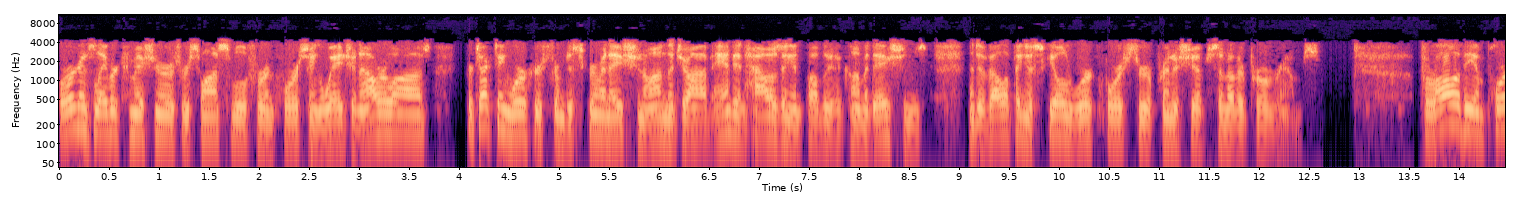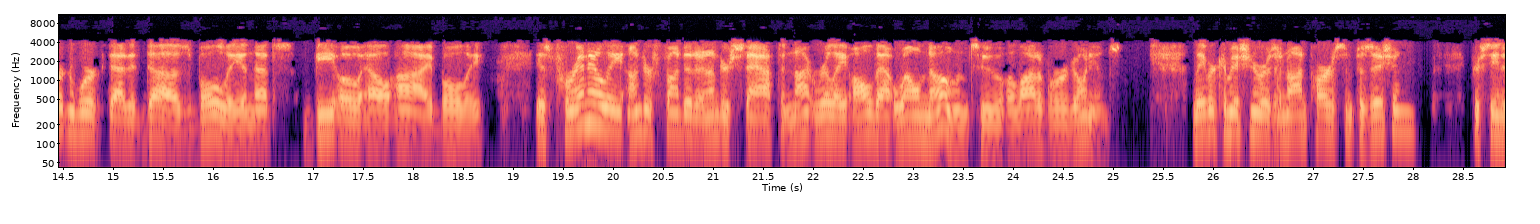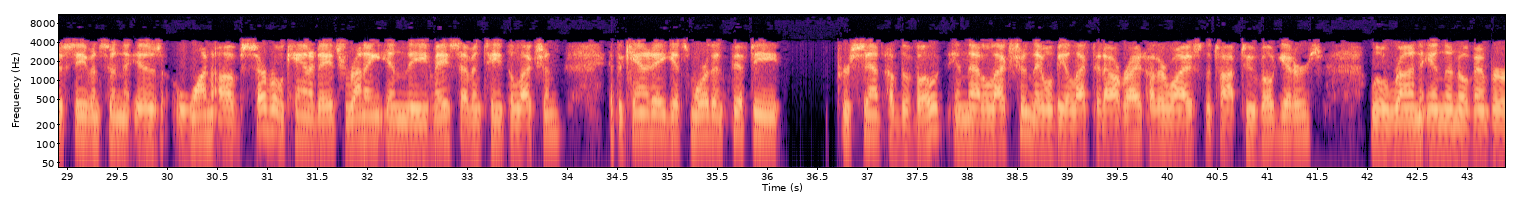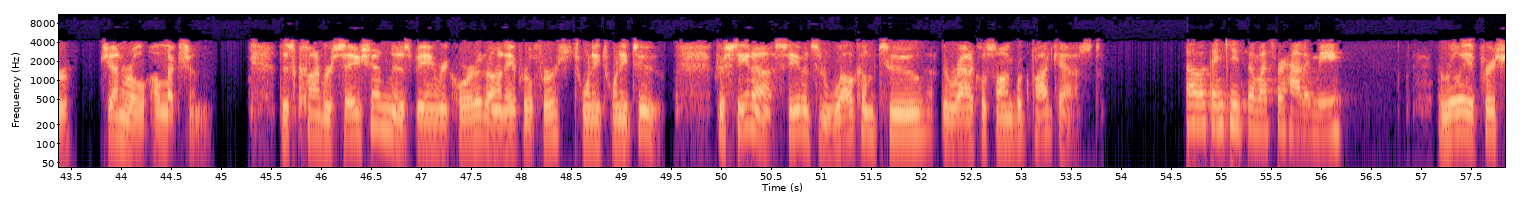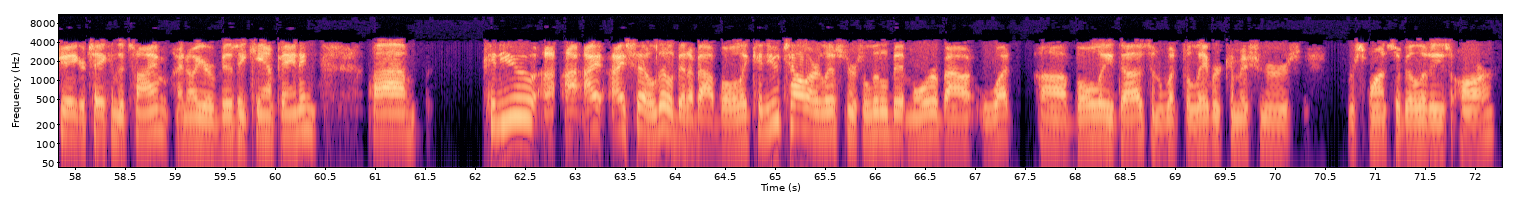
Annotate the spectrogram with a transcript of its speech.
Oregon's Labor Commissioner is responsible for enforcing wage and hour laws, protecting workers from discrimination on the job and in housing and public accommodations, and developing a skilled workforce through apprenticeships and other programs. For all of the important work that it does, BOLI, and that's B-O-L-I, BOLI, is perennially underfunded and understaffed and not really all that well known to a lot of Oregonians. Labor Commissioner is a nonpartisan position. Christina Stephenson is one of several candidates running in the May 17th election. If a candidate gets more than 50 percent of the vote in that election, they will be elected outright. Otherwise, the top two vote getters will run in the November general election. This conversation is being recorded on April 1st, 2022. Christina Stephenson, welcome to the Radical Songbook Podcast. Oh, thank you so much for having me. I really appreciate your taking the time. I know you're busy campaigning. Um, can you, I, I, said a little bit about BOLI. Can you tell our listeners a little bit more about what uh, BOLI does and what the Labor Commissioner's responsibilities are?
